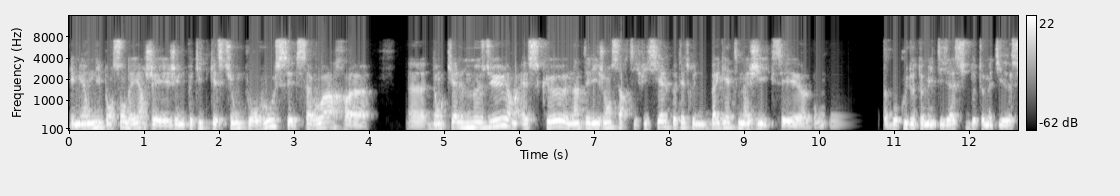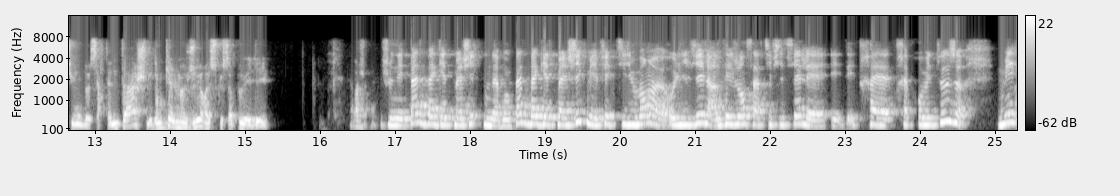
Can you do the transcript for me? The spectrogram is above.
et mais en y pensant, d'ailleurs, j'ai une petite question pour vous, c'est de savoir euh, dans quelle mesure est-ce que l'intelligence artificielle peut être une baguette magique? C'est bon, beaucoup d'automatisation de certaines tâches, mais dans quelle mesure est-ce que ça peut aider? Alors, je, n'ai pas de baguette magique, nous n'avons pas de baguette magique, mais effectivement, euh, Olivier, l'intelligence artificielle est, est, très, très prometteuse, mais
